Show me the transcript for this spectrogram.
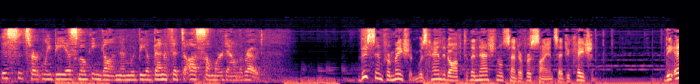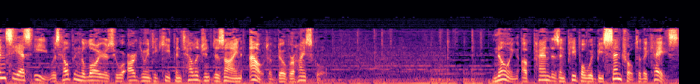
this should certainly be a smoking gun and would be a benefit to us somewhere down the road. This information was handed off to the National Center for Science Education. The NCSE was helping the lawyers who were arguing to keep intelligent design out of Dover High School. Knowing of pandas and people would be central to the case,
